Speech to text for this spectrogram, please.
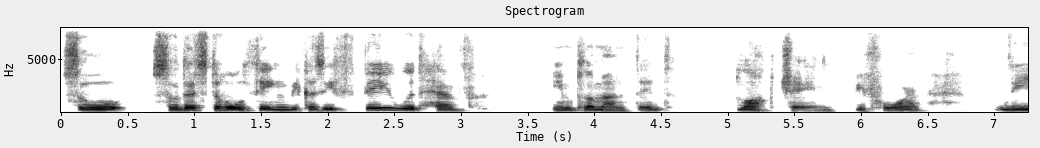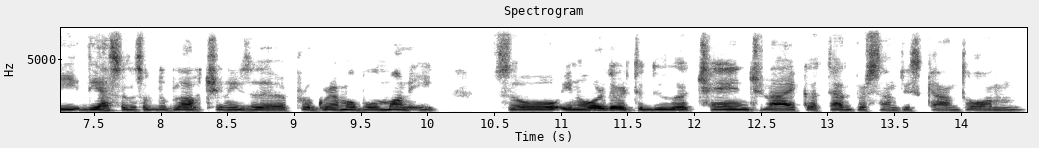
so so that's the whole thing because if they would have implemented blockchain before. The, the essence of the blockchain is a programmable money. So in order to do a change like a 10% discount on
